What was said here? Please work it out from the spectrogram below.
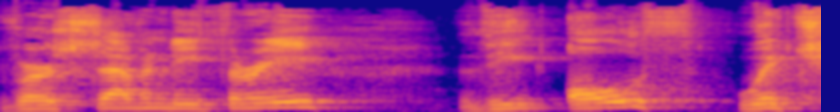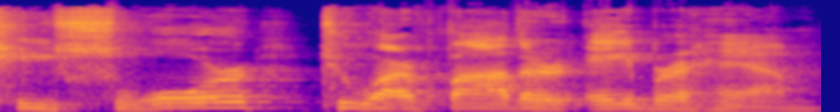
Verse 73 the oath which he swore to our father Abraham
